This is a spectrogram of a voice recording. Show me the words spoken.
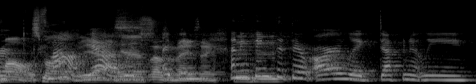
Small, Smaug, Smaug, yeah, yes. which Yeah, that was I think, amazing. and I think that there are like definitely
